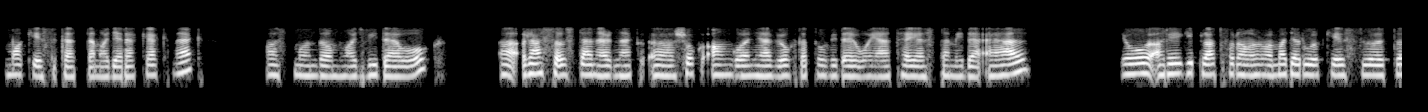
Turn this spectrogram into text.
ma készítettem a gyerekeknek. Azt mondom, hogy videók, Russell Stannardnek sok angol nyelvű oktató videóját helyeztem ide el. Jó, a régi platformról magyarul készült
